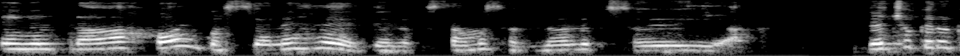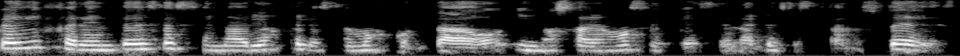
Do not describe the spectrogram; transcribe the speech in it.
en el trabajo, en cuestiones de, de, lo que estamos hablando en el episodio de hoy día, de hecho creo que hay diferentes escenarios que les hemos contado y no sabemos en qué escenarios están ustedes.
